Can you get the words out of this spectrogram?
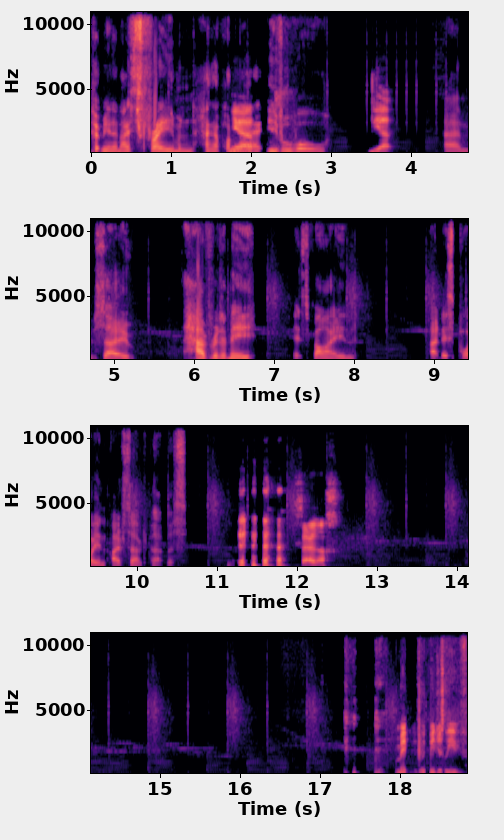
put me in a nice frame and hang up on Yeah. their evil wall. Yep. Um, so have rid of me. It's fine. At this point, I've served purpose. Fair enough. Maybe we just leave.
